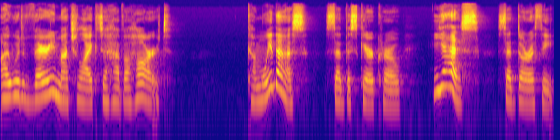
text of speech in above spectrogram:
I would very much like to have a heart. Come with us, said the Scarecrow. Yes, said Dorothy,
